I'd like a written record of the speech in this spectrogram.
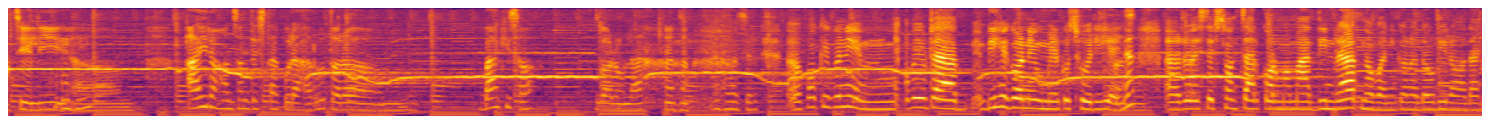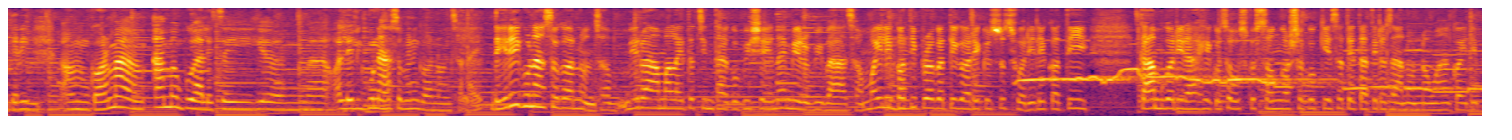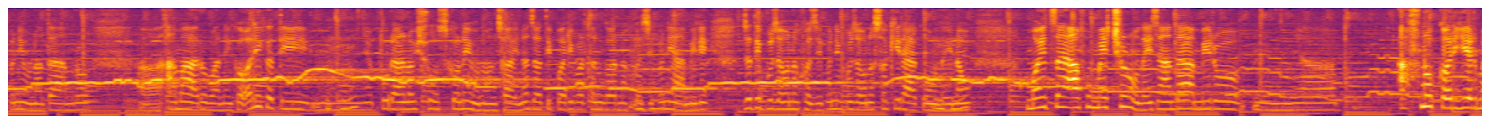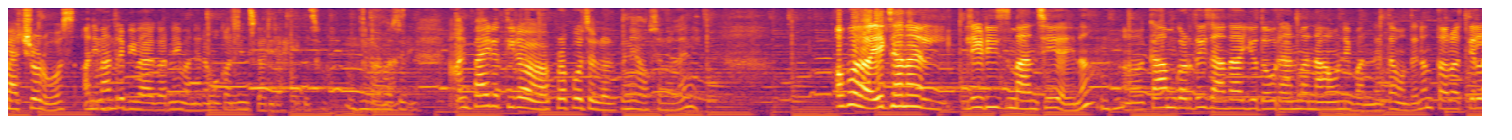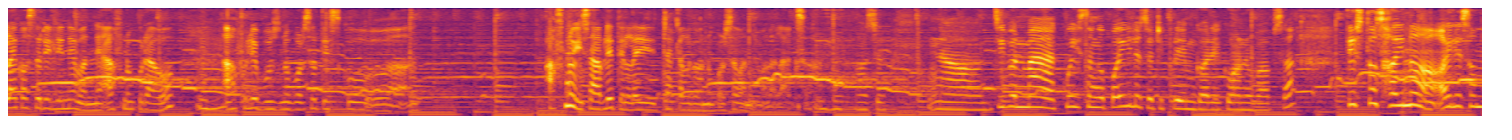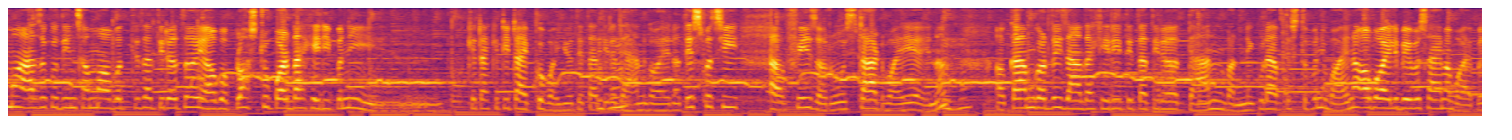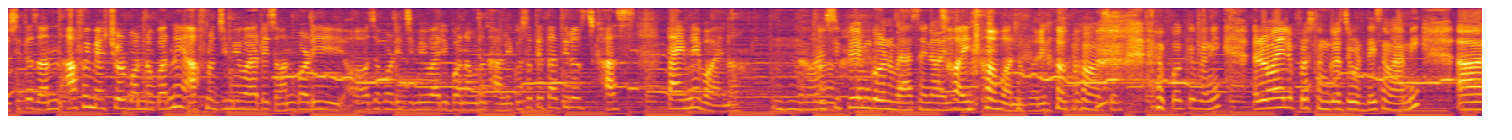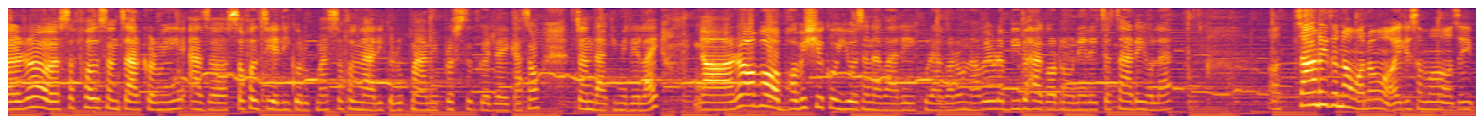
चेली आइरहन्छन् त्यस्ता कुराहरू तर बाँकी छ। गरौँला। हजुर। पक्कै पनि अब एउटा बिहे गर्ने उमेरको छोरी होइन? र यसरी सञ्चार कर्ममा दिनरात नभनिकन दौडिरहँदाखेरि घरमा आमा बुवाले चाहिँ अलिअलि गुनासो पनि गर्नुहुन्छ होला है? धेरै गुनासो गर्नुहुन्छ। मेरो आमालाई त चिन्ताको विषय नै मेरो विवाह छ। मैले कति प्रगति गरेको छु छोरीले कति काम गरिराखेको छ उसको सङ्घर्षको के छ त्यतातिर जानुहुन्न उहाँ कहिले पनि हुन त हाम्रो आमाहरू भनेको अलिकति पुरानो सोचको नै हुनुहुन्छ होइन? जति परिवर्तन गर्न खोजे पनि हामीले जति बुझाउन खोजे पनि बुझाउन सकिरहेको हुँदैनौँ। म चाहिँ आफू मेच्योर हुँदै जाँदा मेरो आफ्नो करियर म्याच्योर होस् अनि मात्रै विवाह गर्ने भनेर म कन्भिन्स गरिराखेको छु। हजुर। अनि बाहिरतिर प्रपोजलहरू पनि आउँछन् होला नि? अब एकजना लेडिज मान्छे होइन काम गर्दै जाँदा यो दौरानमा नआउने भन्ने त हुँदैन नि तर त्यसलाई कसरी लिने भन्ने आफ्नो कुरा हो। आफूले बुझ्नुपर्छ त्यसको आफ्नो हिसाबले त्यसलाई ट्याकल गर्नुपर्छ भन्ने मलाई लाग्छ। हजुर। जीवनमा कोहीसँग पहिलोचोटि प्रेम गरेको अनुभव छ? त्यस्तो छैन। अहिलेसम्म आजको दिनसम्म अब त्यतातिर चाहिँ अब प्लस टू पढ्दाखेरि पनि केटाकेटी टाइपको भयो त्यतातिर ध्यान गएन। त्यसपछि फेजहरू स्टार्ट भए होइन। काम गर्दै जाँदाखेरि त्यतातिर ध्यान भन्ने कुरा अब त्यस्तो पनि भएन। अब अहिले व्यवसायमा भएपछि त झन् आफै म्याच्योर बन्नुपर्ने आफ्नो जिम्मेवारीले झन् बढी अझ बढी जिम्मेवारी बनाउन थालेको छ। त्यतातिर खास टाइम नै भएन। भनेपछि प्रेम गर्नु भएको छैन अहिले। छैन भन्नु हजुर पक्कै पनि। रमाइलो प्रसङ्ग जोड्दैछौँ हामी। र सफल सञ्चारकर्मी आज सफल चेलीको रूपमा सफल नारीको रूपमा हामी प्रस्तुत गरिरहेका छौँ चन्दा घिमिरेलाई र अब भविष्यको योजनाबारे कुरा गरौँ न। अब एउटा विवाह गर्नुहुने रहेछ चाँडै होला। चाँडै त नभनौँ अहिलेसम्म अझै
